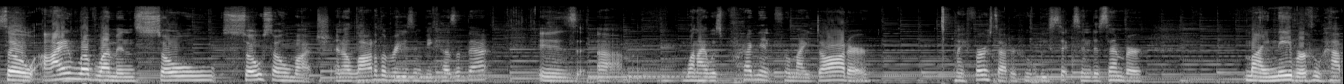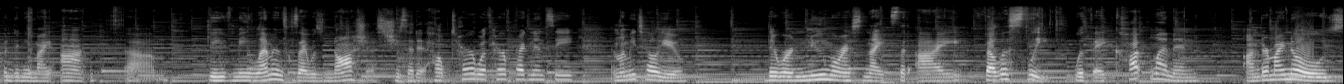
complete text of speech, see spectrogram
So I love lemons so, so, so much. And a lot of the reason because of that is um, when I was pregnant for my daughter, my first daughter, who will be six in December, my neighbor, who happened to be my aunt, um, gave me lemons because I was nauseous. She said it helped her with her pregnancy. And let me tell you, there were numerous nights that I fell asleep with a cut lemon under my nose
